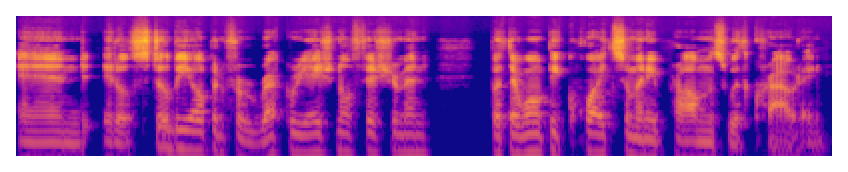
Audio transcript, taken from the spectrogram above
and it'll still be open for recreational fishermen, but there won't be quite so many problems with crowding.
